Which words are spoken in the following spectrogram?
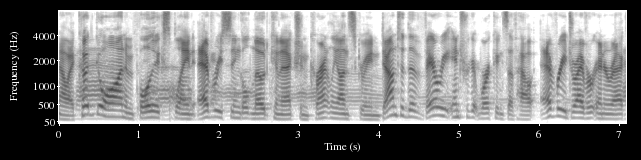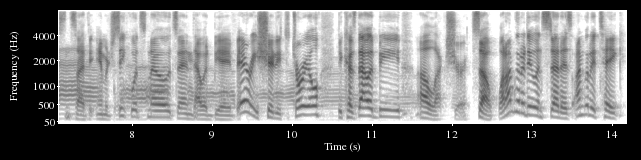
Now I could go on and fully explain every single node connection currently on screen down to the very intricate workings of how every driver interacts inside the image sequence nodes and that would be a very shitty tutorial because that would be a lecture. So what I'm going to do instead is I'm going to take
